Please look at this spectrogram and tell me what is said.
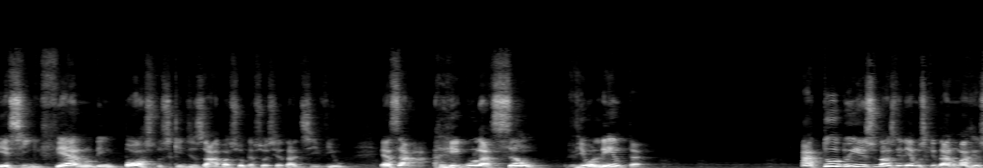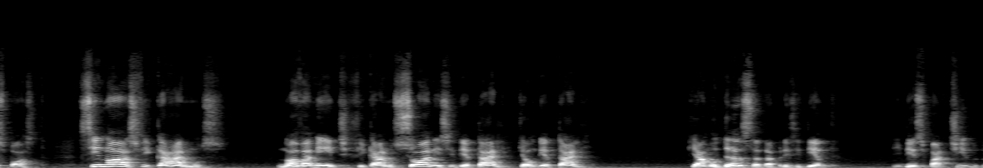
esse inferno de impostos que desaba sobre a sociedade civil, essa regulação violenta. A tudo isso nós teremos que dar uma resposta. Se nós ficarmos novamente ficarmos só nesse detalhe, que é um detalhe, que é a mudança da presidenta e desse partido,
